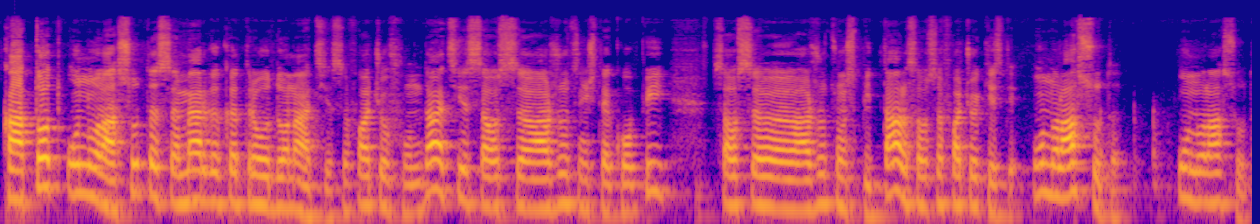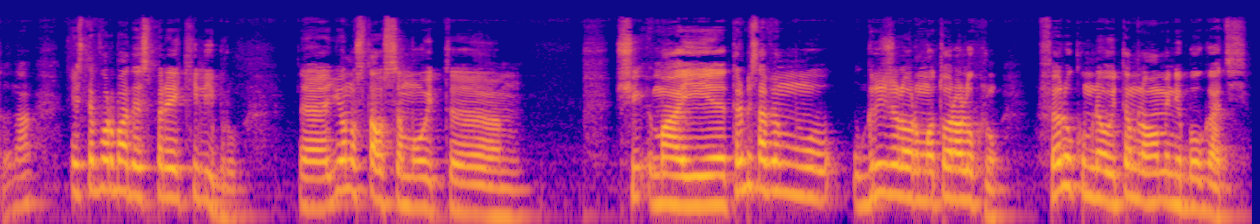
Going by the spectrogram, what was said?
ca tot 1% să meargă către o donație, să faci o fundație sau să ajuți niște copii sau să ajuți un spital sau să faci o chestie. 1%. 1%. Da? Este vorba despre echilibru. Eh, eu nu stau să mă uit eh, și mai eh, trebuie să avem o grijă la următorul lucru. Felul cum ne uităm la oamenii bogați.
